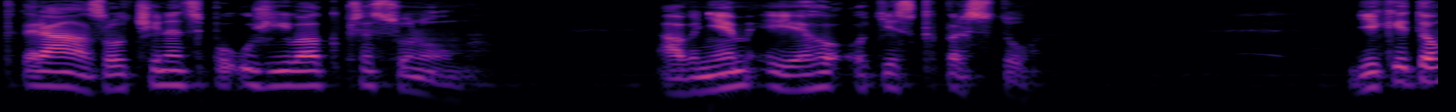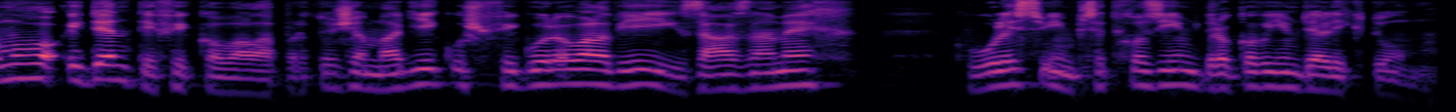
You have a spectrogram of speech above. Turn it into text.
která zločinec používal k přesunům. A v něm i jeho otisk prstu. Díky tomu ho identifikovala, protože mladík už figuroval v jejich záznamech kvůli svým předchozím drogovým deliktům.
